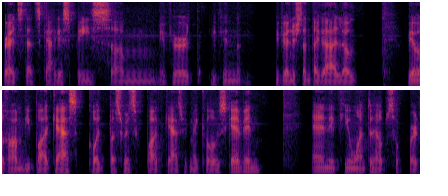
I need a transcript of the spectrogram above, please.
Threads, that's Kage Space. Um if you're if you if you understand Tagalog, we have a comedy podcast called BasuRants Podcast with my co-host Kevin. And if you want to help support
